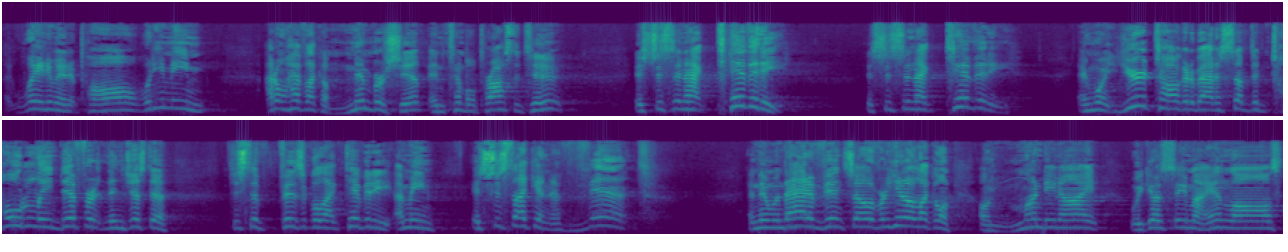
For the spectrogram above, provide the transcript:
Like, wait a minute, Paul, what do you mean? I don't have like a membership in Temple Prostitute. It's just an activity. It's just an activity. And what you're talking about is something totally different than just a just a physical activity. I mean, it's just like an event. And then when that event's over, you know, like on, on Monday night, we go see my in-laws,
